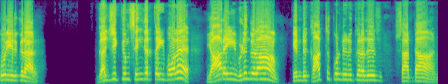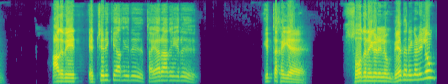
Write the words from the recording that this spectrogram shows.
கூறியிருக்கிறார். கர்ஜிக்கும் சிங்கத்தை போல யாரை விழுங்கலாம் என்று காத்து கொண்டிருக்கிறது சாத்தான். ஆகவே எச்சரிக்கையாக இரு தயாராக இரு. இத்தகைய சோதனைகளிலும் வேதனைகளிலும்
